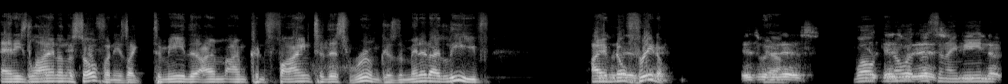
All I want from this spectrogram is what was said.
and he's lying on the sofa. And he's like, "To me, that I'm I'm confined to this room because the minute I leave, I have no it is, freedom." man. Is what Yeah. it is. well, It you is know what? it is. Listen, I mean, you, know,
